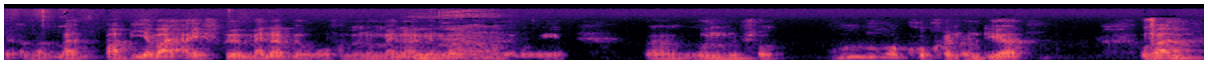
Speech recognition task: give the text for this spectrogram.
also mein Barbier war ja eigentlich früher Männerberuf, haben wir nur Männer gemacht ja. irgendwie. Ja, und so, mal gucken. Und die hat, und vor allem,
